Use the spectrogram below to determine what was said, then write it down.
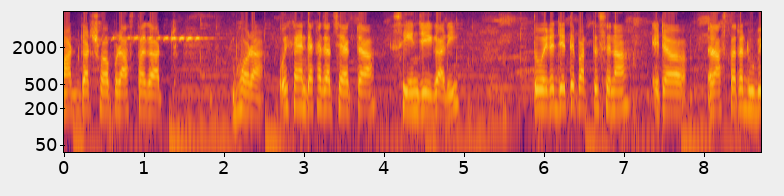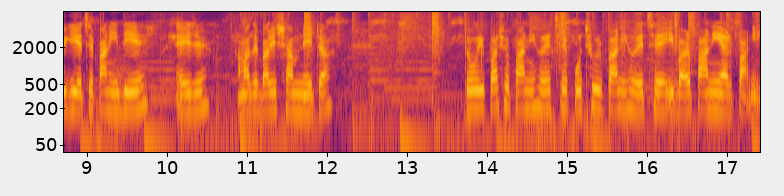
মাঠঘাট সব রাস্তাঘাট ভরা। ওইখানে দেখা যাচ্ছে একটা সিএনজি গাড়ি। তো এটা যেতে পারতেছে না। এটা রাস্তাটা ডুবে গিয়েছে পানি দিয়ে। এই যে, আমাদের বাড়ির সামনে এটা। তো ওই পাশে পানি হয়েছে, প্রচুর পানি হয়েছে, এবার পানি আর পানি।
